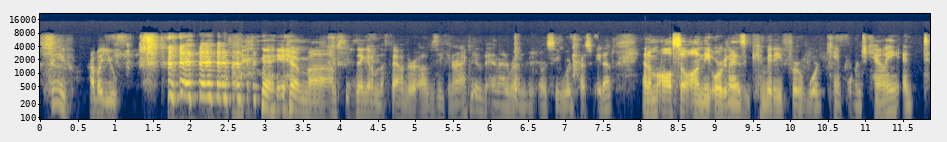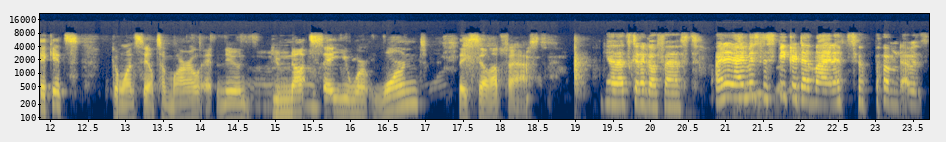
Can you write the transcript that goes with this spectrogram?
Steve, how about you? I am. Uh, I'm Steve Zehngut. I'm the founder of Zeek Interactive, and I run the OC WordPress meetup. And I'm also on the organizing committee for WordCamp Orange County. And tickets go on sale tomorrow at noon. Do not mm. say you weren't warned. They sell out fast. yeah, that's gonna go fast. I did, I missed the speaker deadline. I'm so bummed. I was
